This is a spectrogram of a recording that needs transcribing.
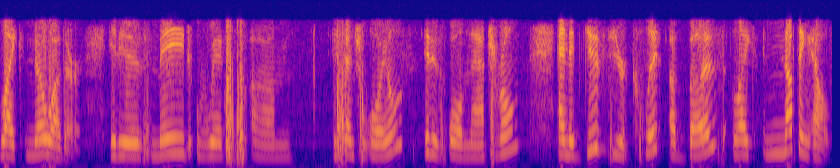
like no other. It is made with um, essential oils. It is all natural, and it gives your clit a buzz like nothing else.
